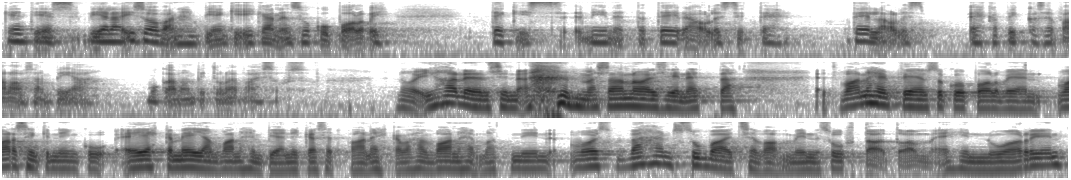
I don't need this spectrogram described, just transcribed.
kenties vielä isovanhempienkin ikäinen sukupolvi tekisi niin, että teidän olisi sitten, teillä olisi ehkä pikkasen valoisampi ja mukavampi tulevaisuus? No ihan ensin mä sanoisin, että, että vanhempien sukupolvien, varsinkin niin kuin, ei ehkä meidän vanhempien ikäiset, vaan ehkä vähän vanhemmat, niin vois vähän suvaitsevammin suhtautua meihin nuoriin,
